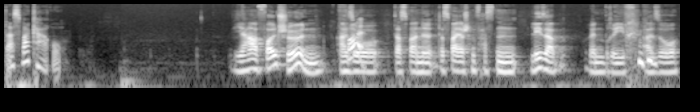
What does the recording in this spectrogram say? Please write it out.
Das war Caro. Ja, voll schön. Also, Voll. das war eine, das war ja schon fast ein Leserinnenbrief. Also,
